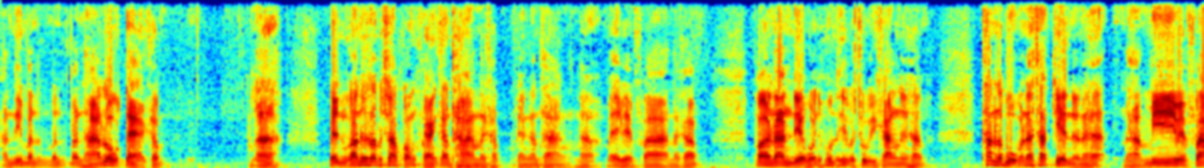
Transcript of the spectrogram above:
อันนี้มันมันปัญหาโลกแตกครับอ่าเป็นความรับผิดชอบของแผงการทางนะครับ แผงการทางนะไม่ใช่ไฟฟ้านะครับ เพราะฉะนั้นเดี๋ยวผมจะพูดที่ประชุมอีกครั้งหนึงครับ ท่านระบุมันชัดเจนหน่นะฮะนะมีไฟฟ้า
